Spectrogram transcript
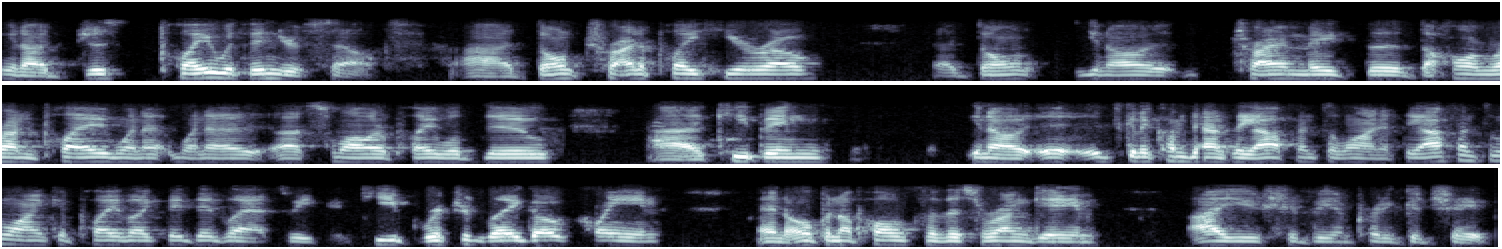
you know just play within yourself. Uh, don't try to play hero. Uh, don't you know try and make the the home run play when a when a, a smaller play will do. Uh, keeping you know, it, it's going to come down to the offensive line. If the offensive line can play like they did last week and keep Richard Lagow clean and open up holes for this run game, IU should be in pretty good shape.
